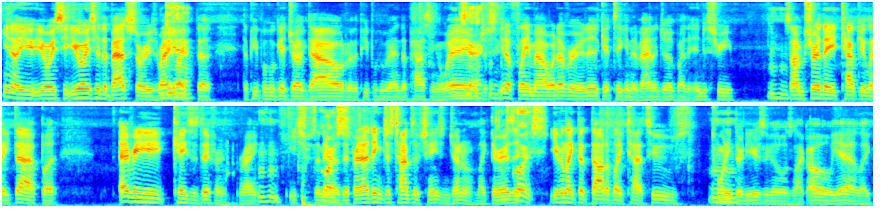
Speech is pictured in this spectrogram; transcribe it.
you know, you, you always see you always hear the bad stories, right? Yeah. Like the the people who get drugged out or the people who end up passing away or just you know flame out whatever it is get taken advantage of by the industry hmm so I'm sure they calculate that, but every case is different, right? Mhm. Each scenario is different. I think just times have changed in general. Like there isn't even like the thought of like tattoos 20, Mm-hmm. 30 years ago was like, oh yeah, like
